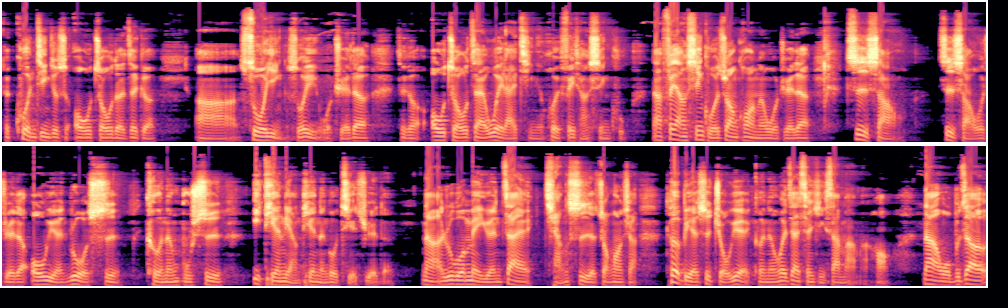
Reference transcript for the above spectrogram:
的困境就是欧洲的这个。啊，缩影，所以我觉得这个欧洲在未来几年会非常辛苦。那非常辛苦的状况呢，我觉得至少至少，我觉得欧元弱势可能不是一天两天能够解决的。那如果美元在强势的状况下，特别是九月可能会再升息三码嘛，哈。那我不知道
